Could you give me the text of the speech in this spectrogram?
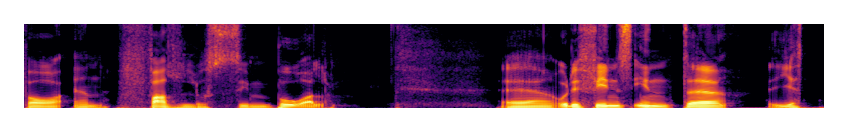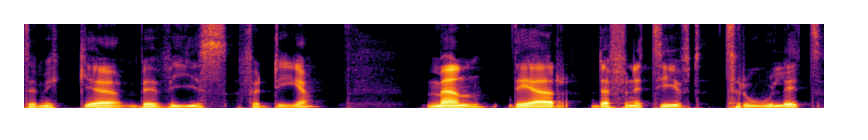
var en fallossymbol. Eh, och det finns inte jättemycket bevis för det, men det är definitivt troligt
